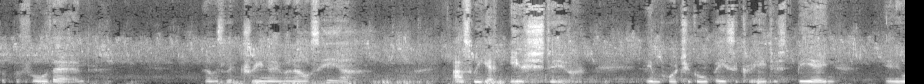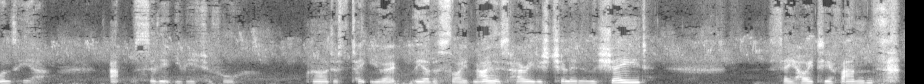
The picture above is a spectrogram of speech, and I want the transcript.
but before then, there was literally no one else here, as we get used to in Portugal, basically just being the only ones here. Absolutely beautiful. And I'll just take you out the other side now. There's Harry just chilling in the shade. Say hi to your fans.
